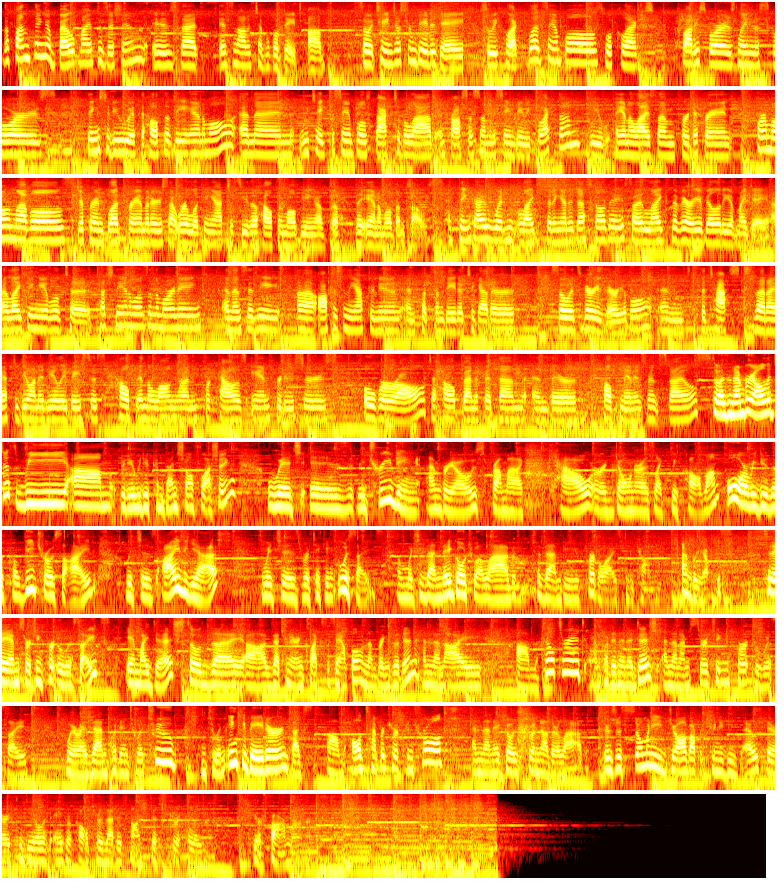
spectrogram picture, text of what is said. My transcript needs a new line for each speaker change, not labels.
The fun thing about my position is that it's not a typical day job. So it changes from day to day. So we collect blood samples, we'll collect body scores, lameness scores, things to do with the health of the animal, and then we take the samples back to the lab and process them the same day we collect them. We analyze them for different hormone levels, different blood parameters that we're looking at to see the health and well-being of the, the animal themselves. I think I wouldn't like sitting at a desk all day, so I like the variability of my day. I like being able to touch the animals in the morning and then sit in the uh, office in the afternoon and put some data together so it's very variable and the tasks that I have to do on a daily basis help in the long run for cows and producers overall to help benefit them and their health management styles.
So as an embryologist, we, um, we, do, we do conventional flushing, which is retrieving embryos from a cow or a donor as like we call them, or we do the pro vitro side, which is IVF, which is we're taking oocytes, and which then they go to a lab to then be fertilized to become embryos. Today I'm searching for oocytes in my dish, so the uh, veterinarian collects the sample and then brings it in, and then I um, filter it and put it in a dish, and then I'm searching for oocytes where I then put into a tube, into an incubator that's um, all temperature controlled, and then it goes to another lab. There's just so many job opportunities out there to deal with agriculture that it's not just strictly your farmer.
